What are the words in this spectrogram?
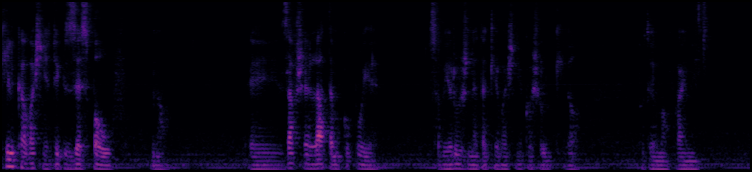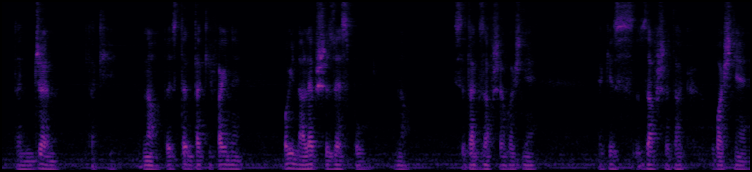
Kilka właśnie tych zespołów. No. Y, Zawsze latem kupuję sobie różne takie właśnie koszulki. O. Tutaj mam fajny ten Jam. Taki. No. To jest ten taki fajny, mój najlepszy zespół. No. Se tak zawsze właśnie, jak jest zawsze tak właśnie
